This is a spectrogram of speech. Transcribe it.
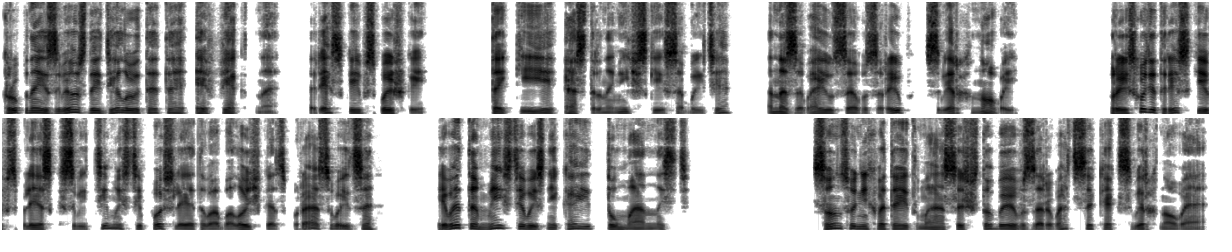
Крупные звезды делают это эффектно, резкой вспышкой. Такие астрономические события называются взрыв сверхновой. Происходит резкий всплеск светимости, после этого оболочка сбрасывается и в этом месте возникает туманность. Солнцу не хватает массы, чтобы взорваться как сверхновая,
